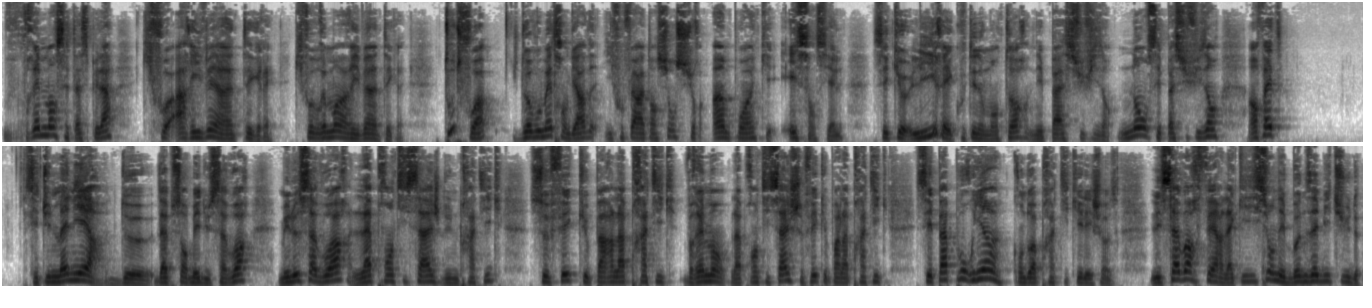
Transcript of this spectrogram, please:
vraiment cet aspect-là qu'il faut arriver à intégrer, qu'il faut vraiment arriver à intégrer. Toutefois, je dois vous mettre en garde, il faut faire attention sur un point qui est essentiel, c'est que lire et écouter nos mentors n'est pas suffisant. Non, c'est pas suffisant. En fait, c'est une manière de d'absorber du savoir, mais le savoir, l'apprentissage d'une pratique se fait que par la pratique. Vraiment, l'apprentissage se fait que par la pratique. C'est pas pour rien qu'on doit pratiquer les choses. Les savoir-faire, l'acquisition des bonnes habitudes,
